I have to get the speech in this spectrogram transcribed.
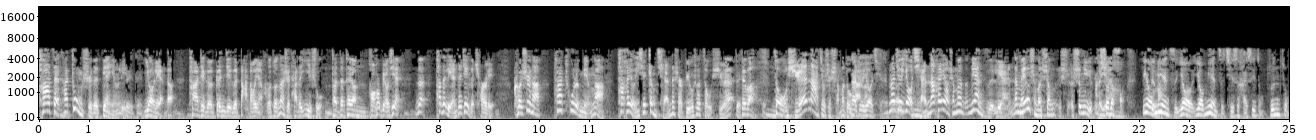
他在他重视的电影里要脸的，他这个跟这个大导演合作，那是他的艺术，他他他要好好表现。那他的脸在这个圈里，可是呢，他出了名啊。他还有一些挣钱的事儿，比如说走学，对吧？走学那就是什么都干，那就要钱，那就要钱，那还要什么面子脸？那没有什么声声声誉可言。说得好，要面子，要要面子，其实还是一种尊重。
